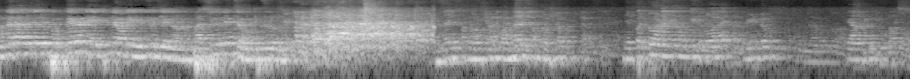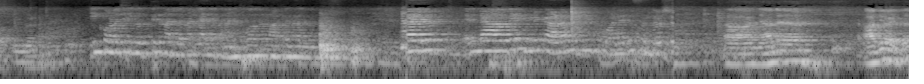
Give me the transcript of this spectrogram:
കോലടി അതിന്റെ ഒരു അന്നേരം പ്രത്യേക ഡേറ്റിന്റെ അവിടെ എഴുതി വെച്ചേക്കാണ്. പശുവിനെ ചവിട്ടിച്ചത് ഈ കോളേജിൽ ഒത്തിരി നല്ല നല്ല അനുഭവങ്ങൾ മാത്രമേ എല്ലാവരെയും കാണാൻ പറ്റി. വളരെ സന്തോഷം. ഞാൻ ആദ്യമായിട്ട്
